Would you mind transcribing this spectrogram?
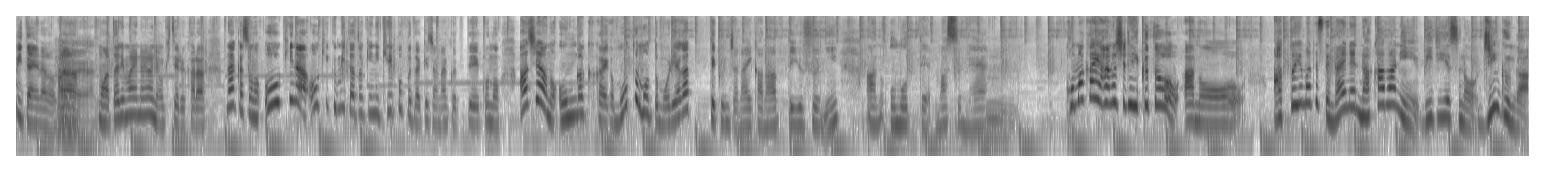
みたいなのがもう当たり前のように起きてるからなんかその大きな大きく見た時に k p o p だけじゃなくってこのアジアの音楽界がもっともっと盛り上がっていくんじゃないかなっていうふうにあの思ってますね。うん細かい話でいくとあのあっという間ですね。来年半ばに BTS のジン君が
